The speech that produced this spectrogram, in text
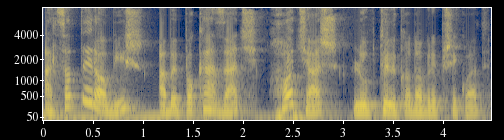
A co ty robisz, aby pokazać chociaż lub tylko dobry przykład?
